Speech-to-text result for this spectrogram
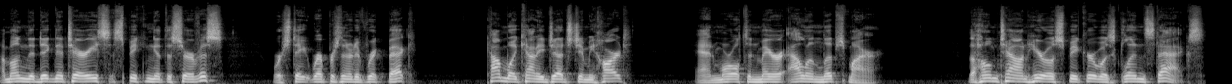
Among the dignitaries speaking at the service, were State Representative Rick Beck, Conway County Judge Jimmy Hart, and Morrilton Mayor Allen Lipsmeyer. The hometown hero speaker was Glenn Stacks,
